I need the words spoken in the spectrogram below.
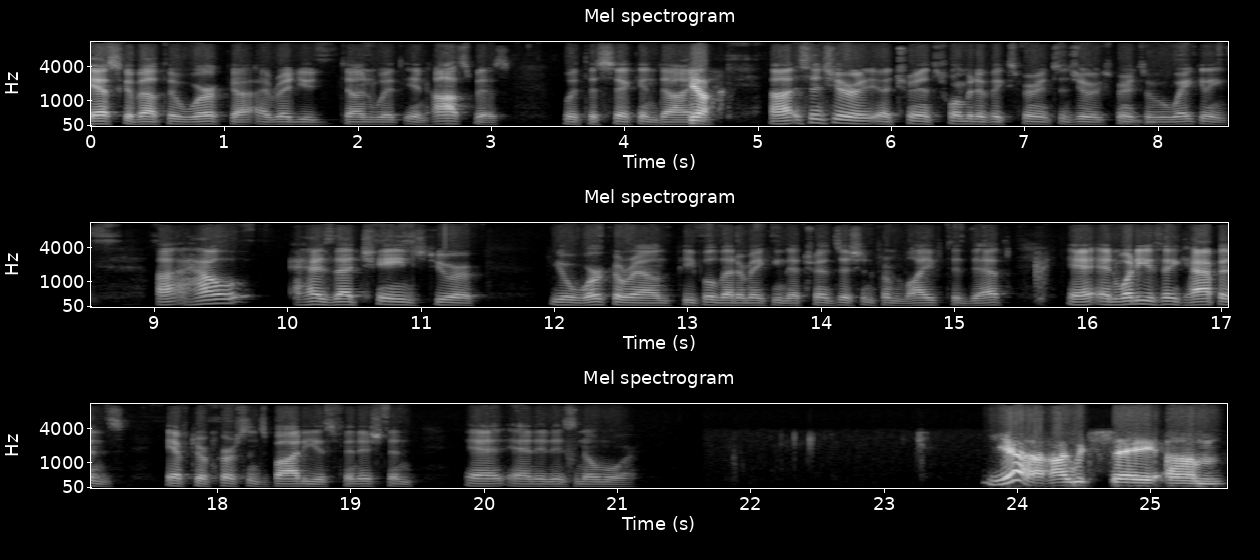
ask about the work uh, I read you've done with in hospice with the sick and dying. Yeah. Uh, since your a transformative experience, since your experience of awakening, uh, how has that changed your your work around people that are making that transition from life to death? And, and what do you think happens after a person's body is finished and and, and it is no more? Yeah, I would say um,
